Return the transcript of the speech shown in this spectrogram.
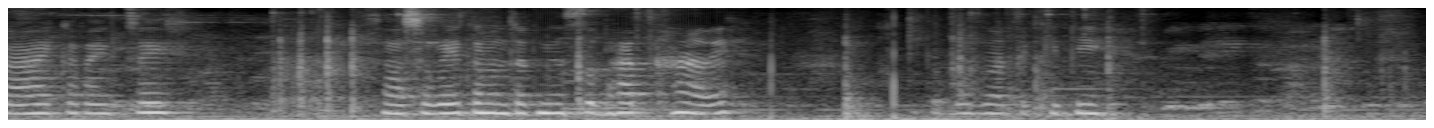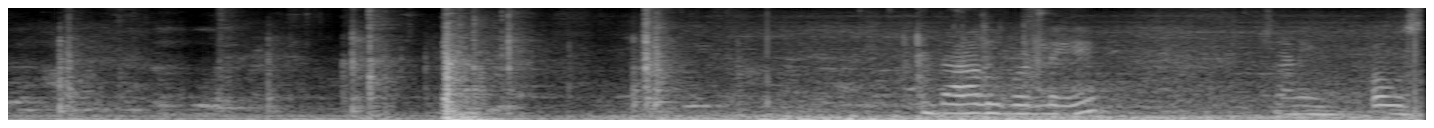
काय करायचं आहे सासूबाई तर म्हणतात मी नुसतं भात खाणार आहे. तर बघू आता किती दार उघडलं आहे आणि पाऊस.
